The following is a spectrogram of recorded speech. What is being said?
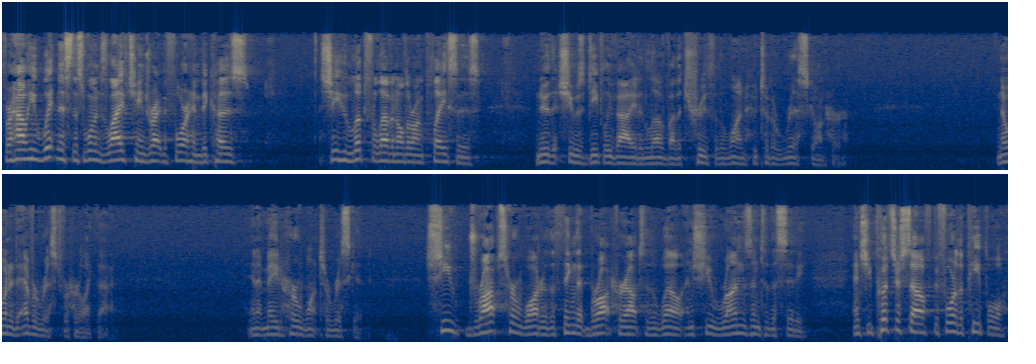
for how he witnessed this woman's life change right before him because she who looked for love in all the wrong places knew that she was deeply valued and loved by the truth of the one who took a risk on her. No one had ever risked for her like that. And it made her want to risk it. She drops her water, the thing that brought her out to the well, and she runs into the city. And she puts herself before the people,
